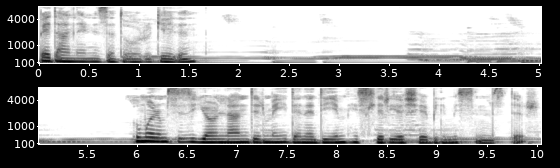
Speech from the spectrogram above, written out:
Bedenlerinize doğru gelin. Umarım sizi yönlendirmeyi denediğim hisleri yaşayabilmişsinizdir.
